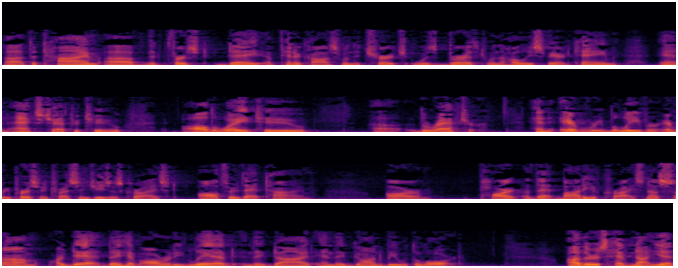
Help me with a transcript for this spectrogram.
uh, the time of the first day of Pentecost when the church was birthed, when the Holy Spirit came in Acts chapter 2, all the way to uh, the rapture. And every believer, every person who trusts in Jesus Christ, all through that time, are part of that body of Christ. Now some are dead. They have already lived and they've died and they've gone to be with the Lord. Others have not yet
